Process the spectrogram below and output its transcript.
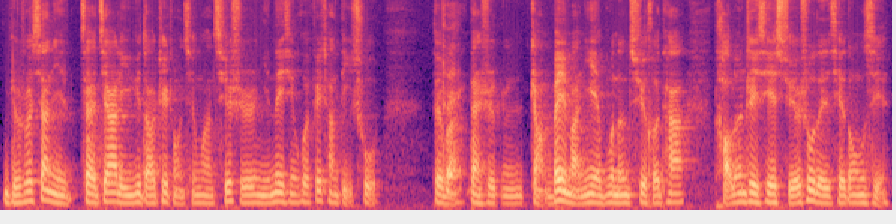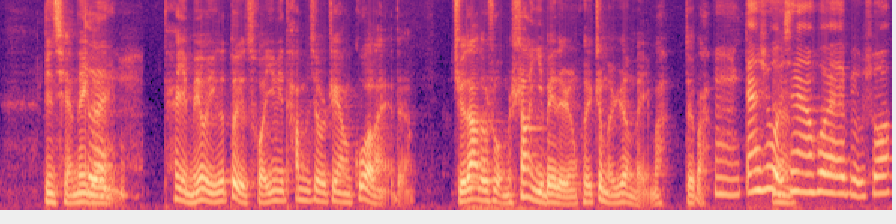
你比如说像你在家里遇到这种情况，其实你内心会非常抵触。对吧？但是嗯，长辈嘛，你也不能去和他讨论这些学术的一些东西，并且那个他也没有一个对错，因为他们就是这样过来的。绝大多数我们上一辈的人会这么认为嘛，对吧？嗯，但是我现在会，比如说，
